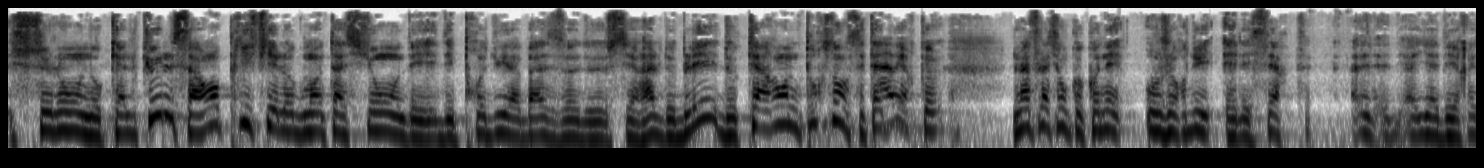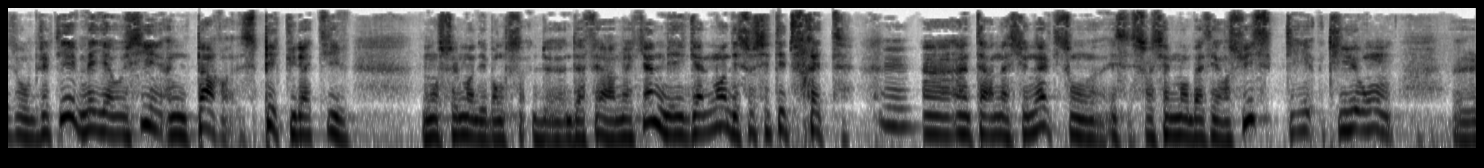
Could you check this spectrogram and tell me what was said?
selon nos calculs, ça a amplifié l'augmentation des, produits à base de céréales de blé de 40%. C'est-à-dire ah que l'inflation qu'on connaît aujourd'hui, elle est certes, il y a des raisons objectives, mais il y a aussi une part spéculative non seulement des banques d'affaires américaines, mais également des sociétés de fret mm. internationales qui sont essentiellement basées en Suisse, qui, ont euh,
